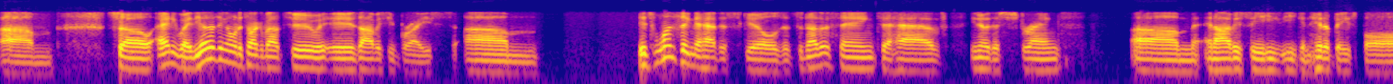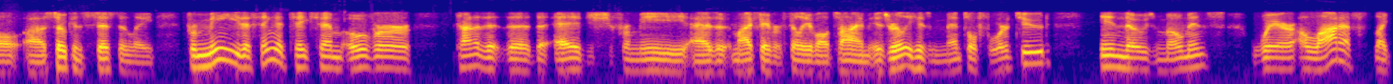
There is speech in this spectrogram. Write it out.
Um, so anyway, the other thing I want to talk about too is obviously Bryce. Um, it's one thing to have the skills; it's another thing to have you know the strength. Um, and obviously, he, he can hit a baseball uh, so consistently. For me, the thing that takes him over kind of the, the, the edge for me as a, my favorite Philly of all time is really his mental fortitude in those moments where a lot of like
